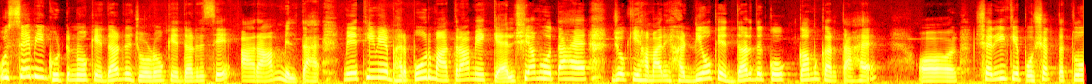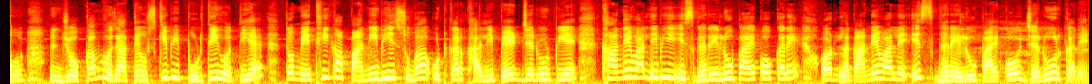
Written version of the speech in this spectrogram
उससे भी घुटनों के दर्द, जोड़ों के दर्द से आराम मिलता है। मेथी में भरपूर मात्रा में कैल्शियम होता है, जो कि हमारे हड्डियों के दर्द को कम करता है और शरीर के पोषक तत्वों जो कम हो जाते हैं, उसकी भी पूर्ति होती है। तो मेथी का पानी भी सुबह उठकर खाली पेट ज़रूर पिए। खाने वाले भी इस घरेलू उपाय को करें और लगाने वाले इस घरेलू उपाय को ज़रूर करें।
